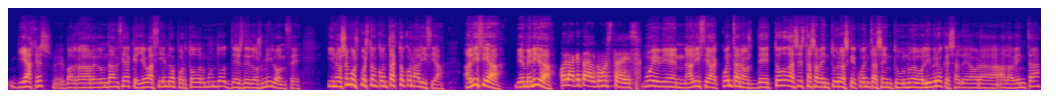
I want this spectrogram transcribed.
viajes, eh, valga la redundancia, que lleva haciendo por todo el mundo desde 2011 y nos hemos puesto en contacto con Alicia. Alicia, bienvenida. Hola, ¿qué tal? ¿Cómo estáis? Muy bien, Alicia, cuéntanos, de todas estas aventuras que cuentas en tu nuevo libro que sale ahora a la venta,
